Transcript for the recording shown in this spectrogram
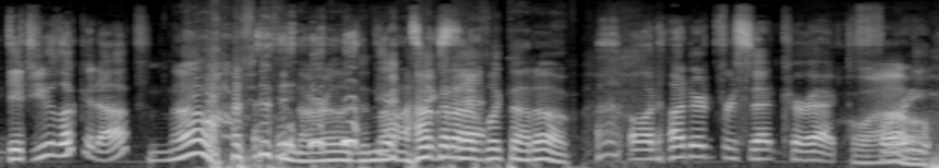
did you look it up? No, I didn't. I really did not. How could I have looked that up? 100% correct. Wow. 40,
